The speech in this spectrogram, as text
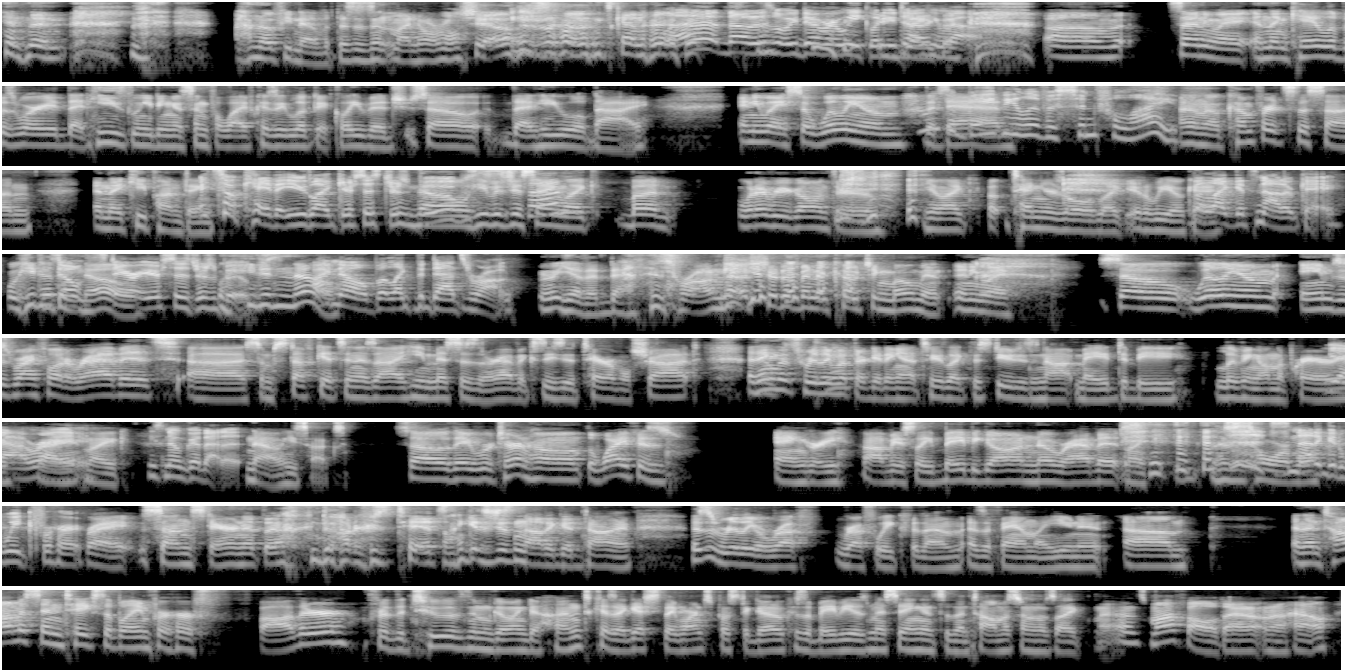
and then I don't know if you know, but this isn't my normal show, so it's kind of? No, this is what we do every week. What are you talking about? Um. So anyway, and then Caleb is worried that he's leading a sinful life because he looked at cleavage, so that he will die. Anyway, so William, How the does dad, a baby live a sinful life? I don't know, comforts the son, and they keep hunting. It's okay that you like your sister's No, boobs. he was just son, saying like, but whatever you're going through, you're like uh, ten years old, like it'll be okay. But like, it's not okay. Well, he doesn't Don't know. stare at your sister's Well, boobs. he didn't know. I know, but like the dad's wrong. Yeah, the dad is wrong. That should have been a coaching moment. Anyway, so William aims his rifle at a rabbit. Uh, some stuff gets in his eye. He misses the rabbit because he's a terrible shot. I think that's really what they're getting at too. Like this dude is not made to be living on the prairie. Yeah, right. Like He's no good at it. no, he sucks. So they return home. The wife is angry. Obviously, baby gone, no rabbit. Like this is horrible. it's not a good week for her. Right, son staring at the daughter's tits, like it's just not a good time. This is really a rough, rough week for them as a family unit. Um, and then Thomasin takes the blame for her father for the two of them going to hunt because I guess they weren't supposed to go because the baby was missing, and so then Thomasin was like, no, "It's my fault. I don't know how."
